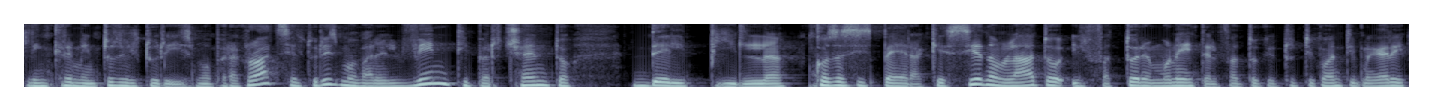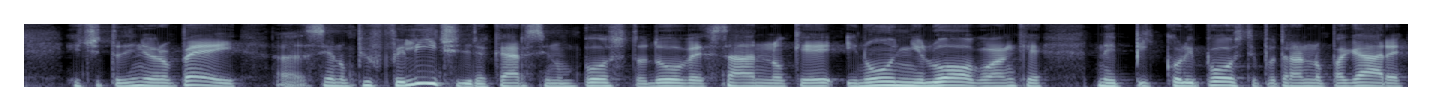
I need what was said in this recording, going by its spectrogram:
l'incremento del turismo. Per la Croazia il turismo vale il 20% del PIL. Cosa si spera? Che sia da un lato il fattore moneta, il fatto che tutti quanti magari i cittadini europei eh, siano più felici di recarsi in un posto dove sanno che in ogni luogo, anche nei piccoli posti, potranno pagare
